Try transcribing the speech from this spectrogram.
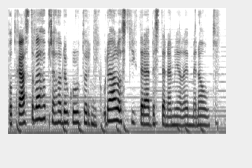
podcastového přehledu kulturních událostí, které byste neměli minout.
